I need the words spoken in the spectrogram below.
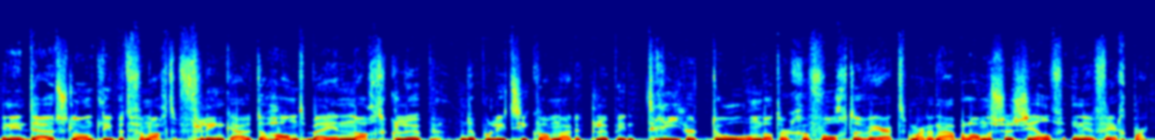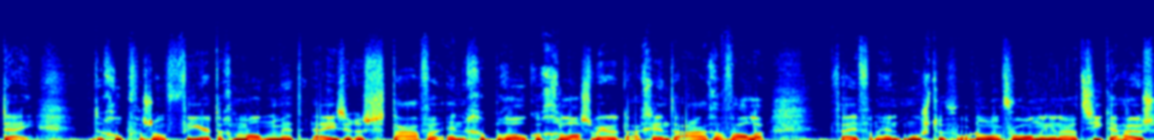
En in Duitsland liep het vannacht flink uit de hand bij een nachtclub. De politie kwam naar de club in Trier toe omdat er gevochten werd... maar daarna belanden ze zelf in een vechtpartij. De groep van zo'n 40 man met ijzeren staven en gebroken glas werden de agenten aangevallen. Vijf van hen moesten door hun verwondingen naar het ziekenhuis.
